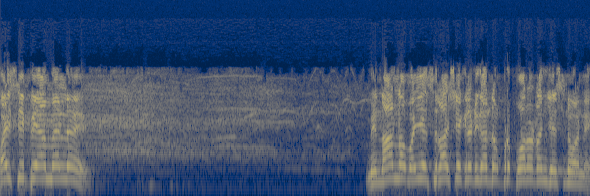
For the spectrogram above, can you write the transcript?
వైసీపీ ఎమ్మెల్యే. మీ నాన్న వైఎస్ రాజశేఖర రెడ్డి గారిని అప్పుడు పోరాటం చేసిన వాడిని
